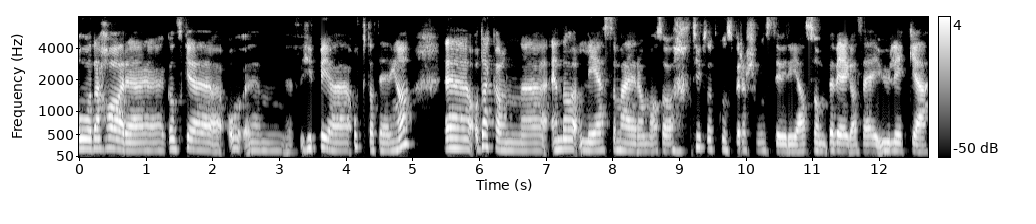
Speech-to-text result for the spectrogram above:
og de har eh, ganske eh, hyppige oppdateringer. Eh, og der kan eh, en da lese mer om altså, typ sånn konspirasjonsteorier som beveger seg i ulike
